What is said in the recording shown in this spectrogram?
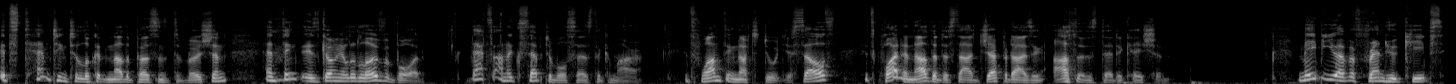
It's tempting to look at another person's devotion and think he's going a little overboard. That's unacceptable, says the Gemara. It's one thing not to do it yourself, it's quite another to start jeopardizing others' dedication. Maybe you have a friend who keeps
